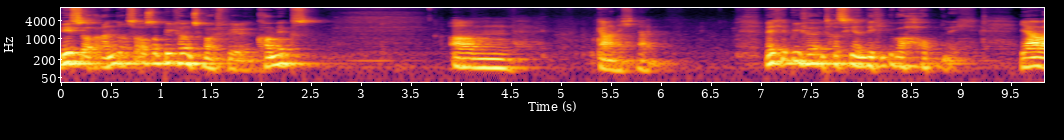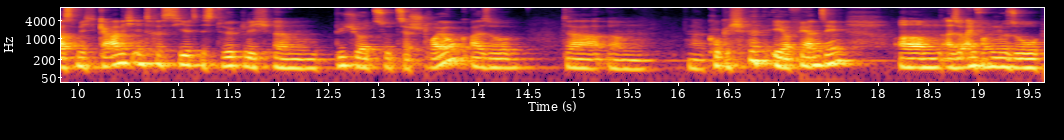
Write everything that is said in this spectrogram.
Liest du auch anderes außer Büchern, zum Beispiel Comics? Ähm, gar nicht, nein. Welche Bücher interessieren dich überhaupt nicht? Ja, was mich gar nicht interessiert, ist wirklich ähm, Bücher zur Zerstreuung, also da ähm, gucke ich eher Fernsehen. Ähm, also einfach nur so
